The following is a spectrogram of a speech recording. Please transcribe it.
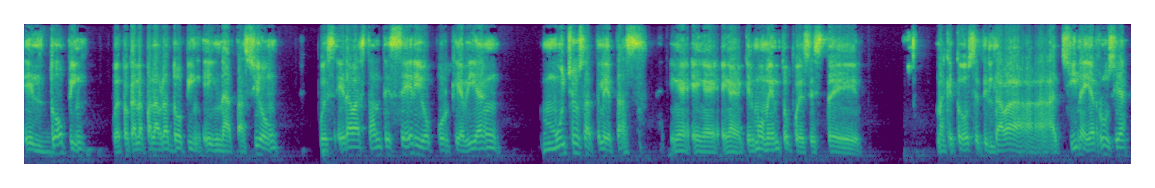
el doping, voy a tocar la palabra doping en natación, pues era bastante serio porque habían muchos atletas en, aquel momento, pues este, más que todo se tildaba a China y a Rusia,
